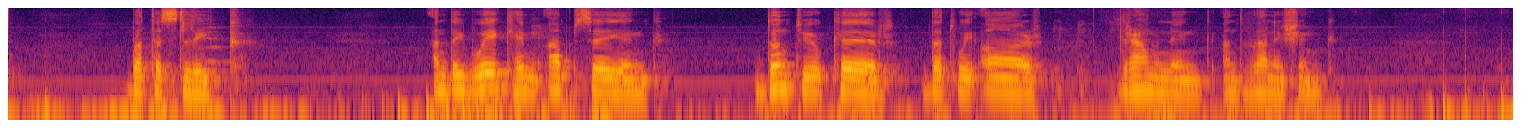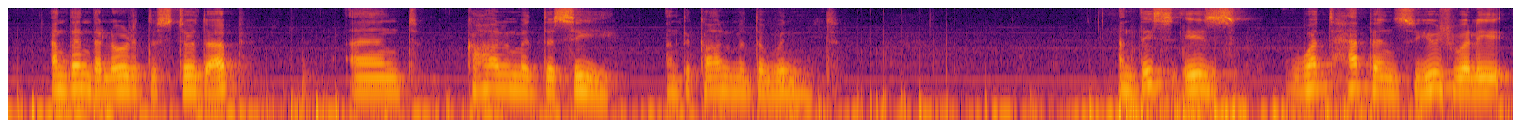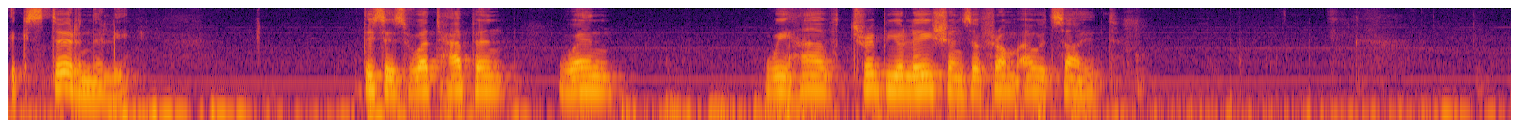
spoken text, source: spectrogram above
but asleep. And they wake him up saying don't you care that we are drowning and vanishing? And then the Lord stood up and calmed the sea and calmed the wind. And this is what happens usually externally. This is what happens when we have tribulations from outside.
